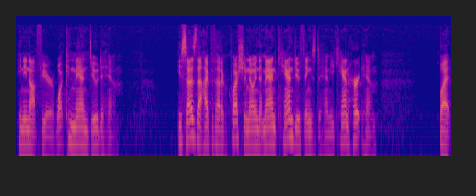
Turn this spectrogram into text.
he need not fear. What can man do to him? He says that hypothetical question knowing that man can do things to him, he can hurt him. But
